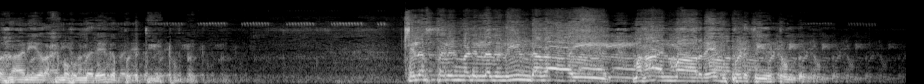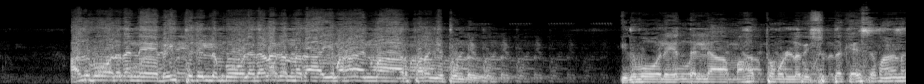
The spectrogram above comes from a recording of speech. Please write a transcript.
ബഹാനി റഹ്മുള്ള രേഖപ്പെടുത്തിയിട്ടുണ്ട്. ചില സ്ഥലങ്ങളിൽ അത് നീണ്ടതായി മഹാന്മാർ രേഖപ്പെടുത്തിയിട്ടുണ്ട്. അതുപോലെ തന്നെ ബെയ്ത്ത് ചെല്ലുമ്പോൾ ഇളകുന്നതായി മഹാന്മാർ പറഞ്ഞിട്ടുണ്ട്. ഇതുപോലെ എന്തെല്ലാം മഹത്വമുള്ള വിശുദ്ധ കേശമാണ്.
